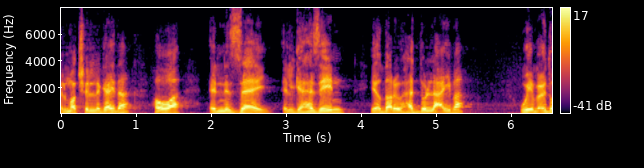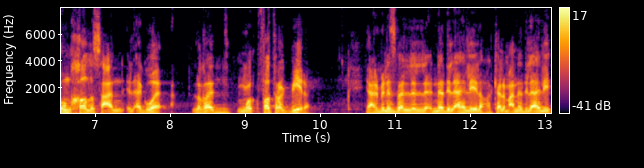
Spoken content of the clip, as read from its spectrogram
الماتش اللي جاي ده هو إن إزاي الجهازين يقدروا يهدوا اللعيبة ويبعدوهم خالص عن الأجواء لغاية فترة كبيرة. يعني بالنسبة للنادي الأهلي لو هتكلم عن النادي الأهلي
